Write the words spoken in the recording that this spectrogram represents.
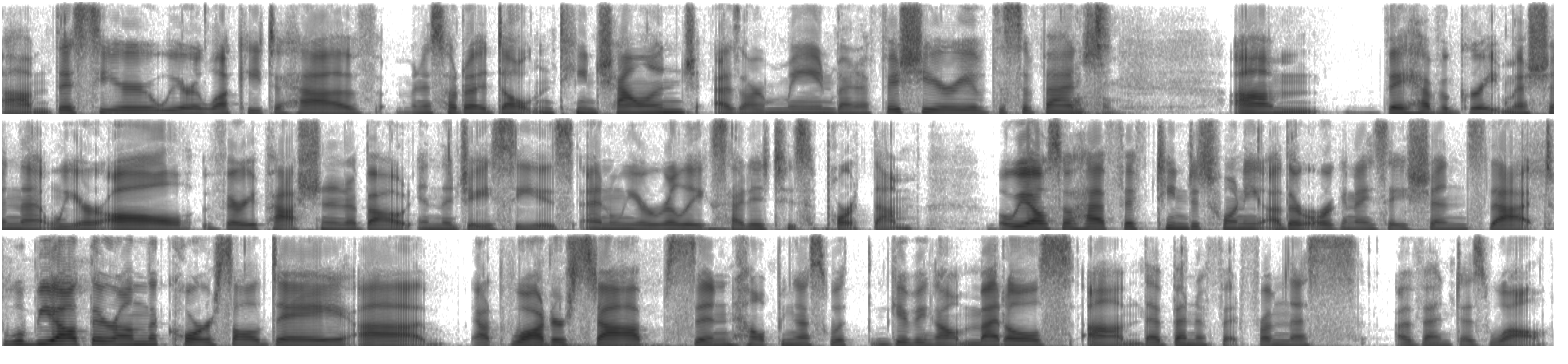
Um, this year, we are lucky to have Minnesota Adult and Teen Challenge as our main beneficiary of this event. Um, they have a great mission that we are all very passionate about in the Jaycees, and we are really excited to support them. But we also have 15 to 20 other organizations that will be out there on the course all day uh, at water stops and helping us with giving out medals um, that benefit from this event as well.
